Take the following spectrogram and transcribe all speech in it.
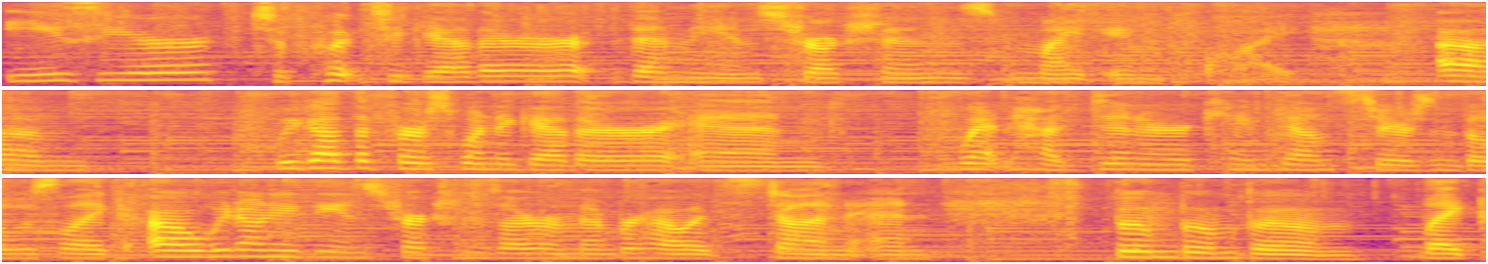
easier to put together than the instructions might imply. Um, we got the first one together and went and had dinner, came downstairs and Bill was like, oh, we don't need the instructions. I remember how it's done. And boom, boom, boom. Like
